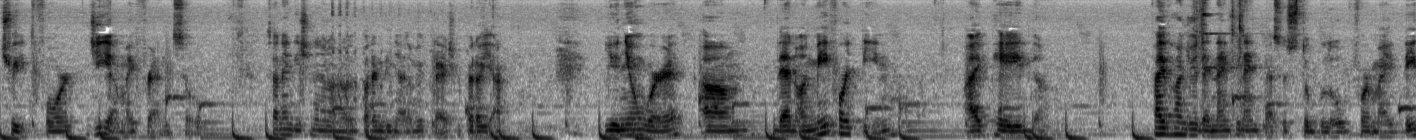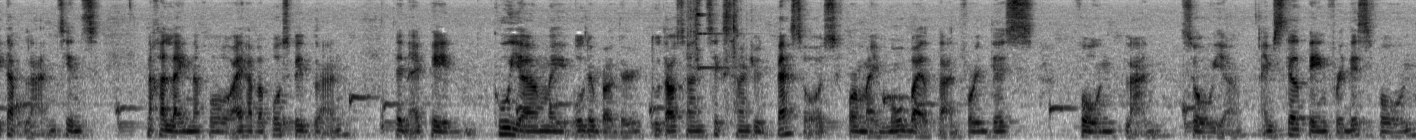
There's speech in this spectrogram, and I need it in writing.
treat for Gia, my friend. So, sana hindi siya nanonood para hindi niya alam yung presyo. Pero yeah, yun yung worth. Um, then on May 14, I paid 599 pesos to Globe for my data plan since naka-line ako. I have a postpaid plan. Then I paid Kuya, my older brother, 2,600 pesos for my mobile plan for this phone plan. So yeah, I'm still paying for this phone.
